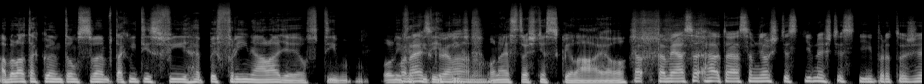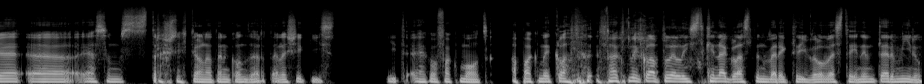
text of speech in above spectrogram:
A byla takovým tom svém, takový ty svý happy free náladě, jo, v té volný Ona je skvělá, no. Ona je strašně skvělá, jo. No, tam já, se, hele, to já jsem měl štěstí v neštěstí, protože uh, já jsem strašně chtěl na ten koncert Aleši Keys jít jako fakt moc. A pak mi, klap, pak mi klaply lístky na Glastonbury, který bylo ve stejném termínu.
